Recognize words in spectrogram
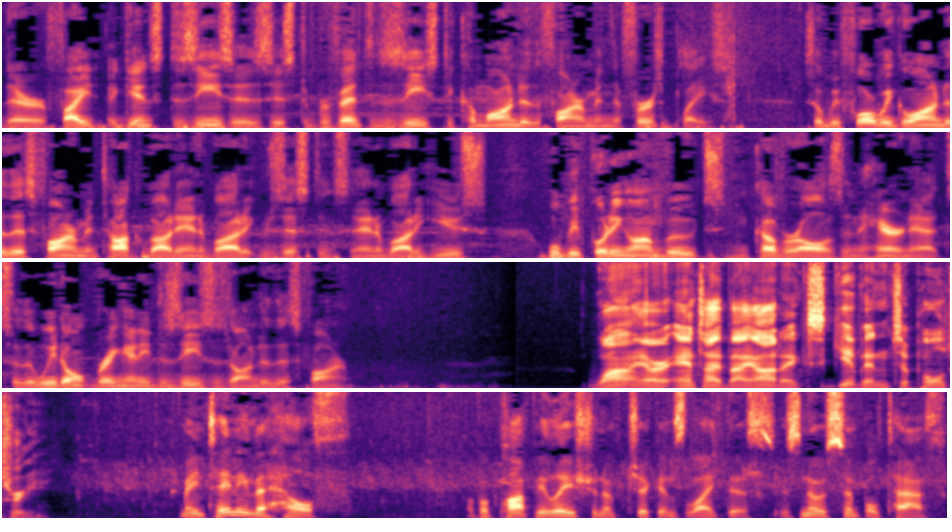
their fight against diseases is to prevent the disease to come onto the farm in the first place. So before we go onto this farm and talk about antibiotic resistance and antibiotic use, we'll be putting on boots and coveralls and a hairnet so that we don't bring any diseases onto this farm. Why are antibiotics given to poultry? Maintaining the health of a population of chickens like this is no simple task.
